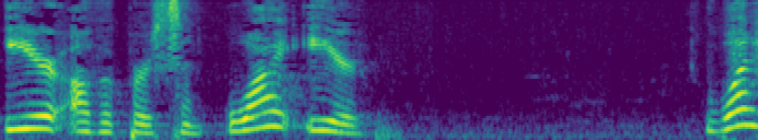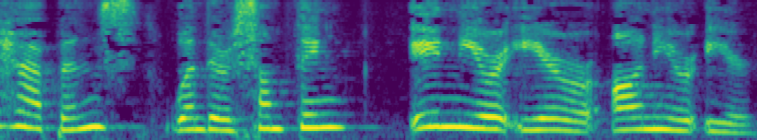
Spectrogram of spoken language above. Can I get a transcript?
ear of a person. Why ear? What happens when there's something in your ear or on your ear.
